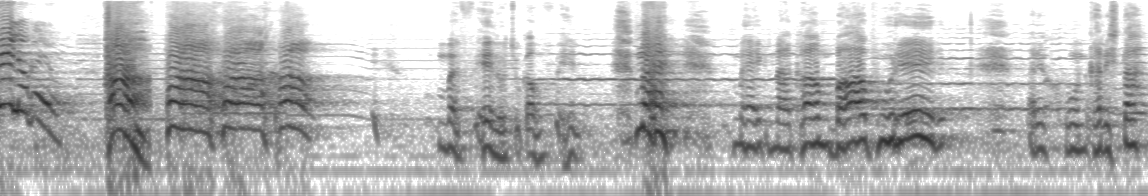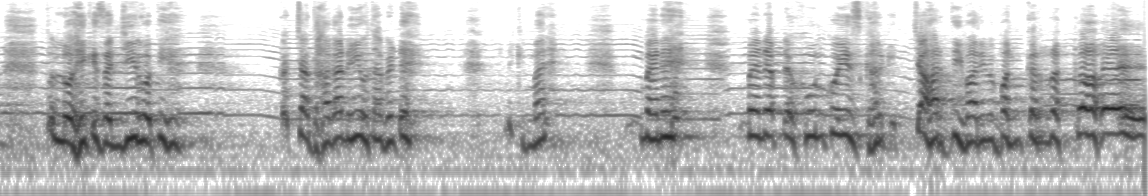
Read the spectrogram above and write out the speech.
फेल हो गए हो। हाँ, हाँ, हाँ, हाँ। मैं फेल हो चुका हूँ फेल मैं मैं एक नाकाम बाप हूँ रे। अरे, खून का रिश्ता तो लोहे की जंजीर होती है। कच्चा धागा नहीं होता बेटे। लेकिन मैं, मैंने मैंने अपने खून को इस घर की चार दीवारी में बंद कर रखा है।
